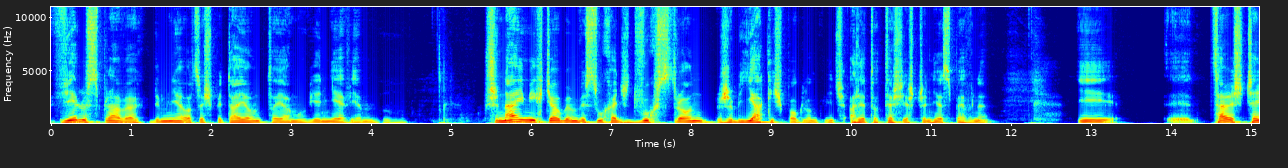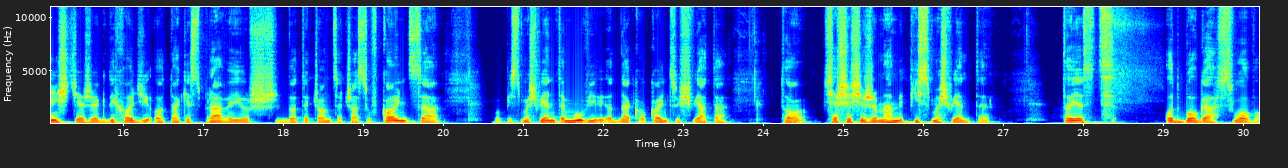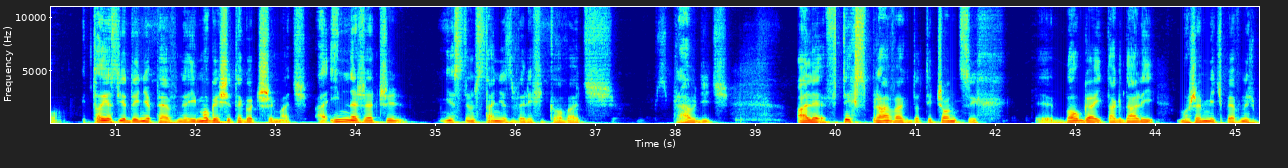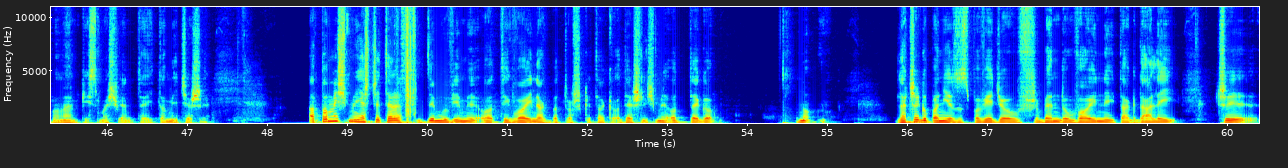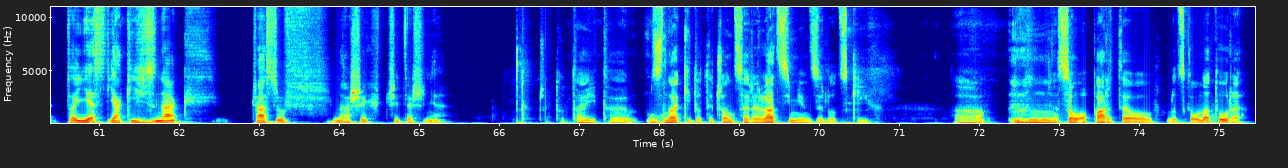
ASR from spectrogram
w wielu sprawach, gdy mnie o coś pytają, to ja mówię, nie wiem. Mhm. Przynajmniej chciałbym wysłuchać dwóch stron, żeby jakiś pogląd mieć, ale to też jeszcze nie jest pewne. I y, całe szczęście, że gdy chodzi o takie sprawy już dotyczące czasów końca, bo Pismo Święte mówi jednak o końcu świata, to cieszę się, że mamy Pismo Święte. To jest od Boga słowo. I to jest jedynie pewne i mogę się tego trzymać. A inne rzeczy nie jestem w stanie zweryfikować, sprawdzić, ale w tych sprawach dotyczących y, Boga i tak dalej możemy mieć pewność, bo mam Pismo Święte i to mnie cieszy. A pomyślmy jeszcze teraz, gdy mówimy o tych wojnach, bo troszkę tak odeszliśmy od tego. No, dlaczego Pan Jezus powiedział, że będą wojny i tak dalej? Czy to jest jakiś znak czasów naszych, czy też nie? Czy tutaj te znaki dotyczące relacji międzyludzkich są oparte o ludzką naturę?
